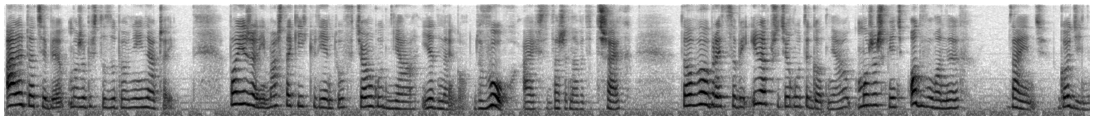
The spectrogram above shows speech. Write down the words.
Ale dla Ciebie może być to zupełnie inaczej. Bo jeżeli masz takich klientów w ciągu dnia jednego, dwóch, a jak się zdarzy nawet trzech, to wyobraź sobie, ile w przeciągu tygodnia możesz mieć odwołanych zajęć, godzin.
